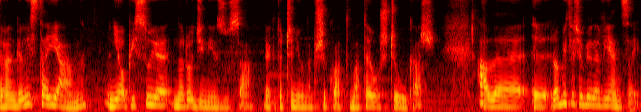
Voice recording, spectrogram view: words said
Ewangelista Jan nie opisuje narodzin Jezusa, jak to czynił na przykład Mateusz czy Łukasz, ale y, robi coś o wiele więcej.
